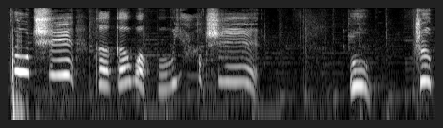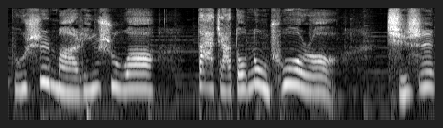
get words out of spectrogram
不吃！哥哥，我不要吃。哦，这不是马铃薯啊！大家都弄错了。其实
